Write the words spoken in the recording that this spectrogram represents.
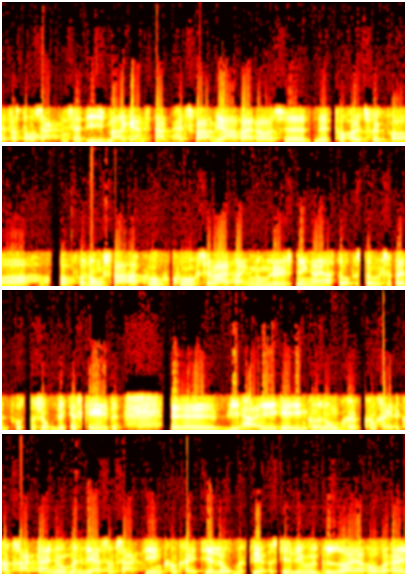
jeg forstår sagtens, at I meget gerne snart vil have et svar. Vi arbejder også øh, med på højtryk for at, for at få nogle svar og kunne, kunne tilvejebringe nogle løsninger. Jeg har stor forståelse for den frustration, det kan skabe. Øh, vi har ikke indgået nogen konkrete kontrakter endnu, men vi er som sagt i en konkret dialog med flere forskellige udbydere, og jeg håber, at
